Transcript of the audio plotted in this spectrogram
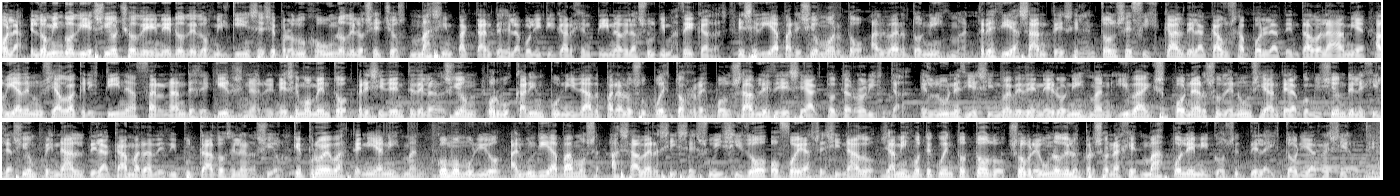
Hola, el domingo 18 de enero de 2015 se produjo uno de los hechos más impactantes de la política argentina de las últimas décadas. Ese día apareció muerto Alberto Nisman. Tres días antes, el entonces fiscal de la causa por el atentado a la AMIA había denunciado a Cristina Fernández de Kirchner, en ese momento presidente de la Nación, por buscar impunidad para los supuestos responsables de ese acto terrorista. El lunes 19 de enero, Nisman iba a exponer su denuncia ante la Comisión de Legislación Penal de la Cámara de Diputados la Nación. ¿Qué pruebas tenía Nisman? ¿Cómo murió? ¿Algún día vamos a saber si se suicidó o fue asesinado? Ya mismo te cuento todo sobre uno de los personajes más polémicos de la historia reciente.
